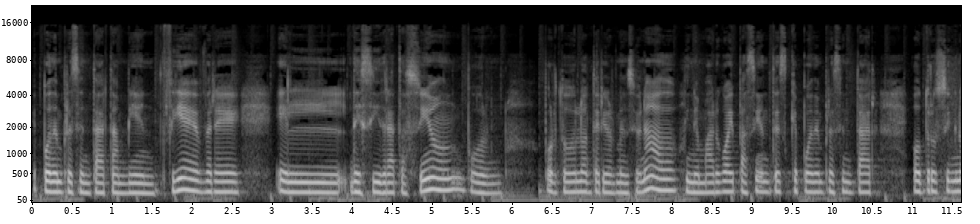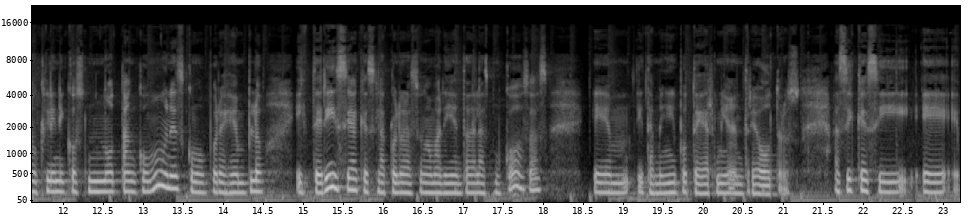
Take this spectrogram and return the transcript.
eh, pueden presentar también fiebre, deshidratación por, por todo lo anterior mencionado. Sin embargo, hay pacientes que pueden presentar otros signos clínicos no tan comunes, como por ejemplo ictericia, que es la coloración amarillenta de las mucosas, Em, y también hipotermia, entre otros. Así que si eh,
